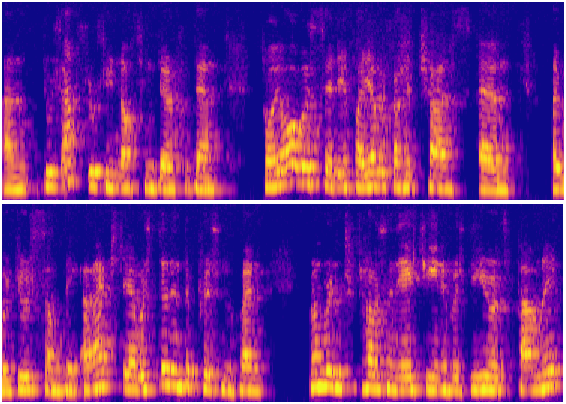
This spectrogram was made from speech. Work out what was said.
And there was absolutely nothing there for them. So I always said if I ever got a chance, um, I would do something. And actually, I was still in the prison when, remember in 2018, it was the year of the family.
